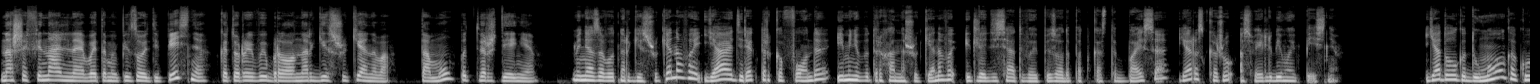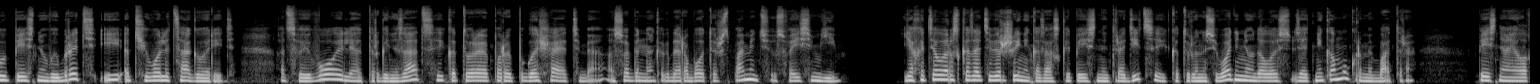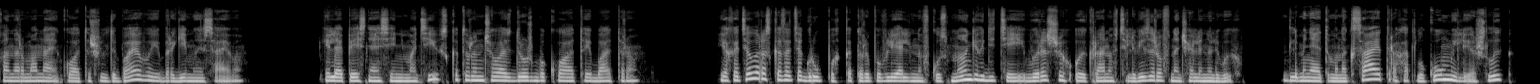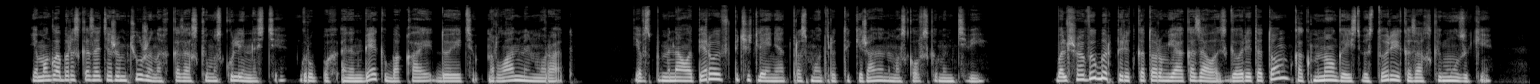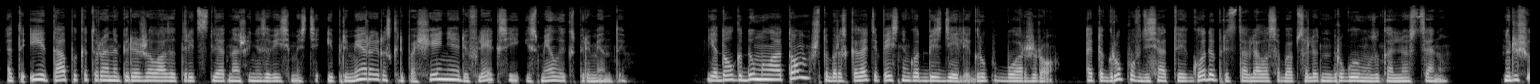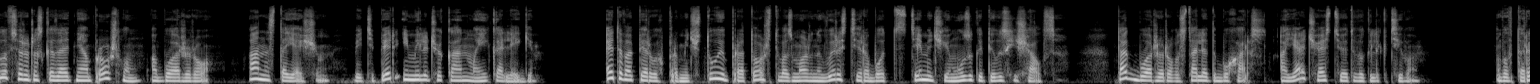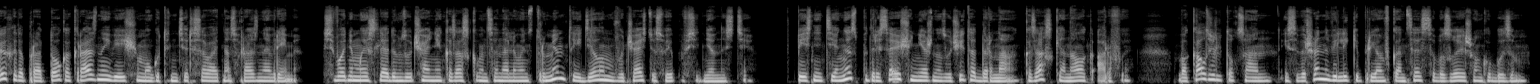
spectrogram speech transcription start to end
Наша финальная в этом эпизоде песня, которую выбрала Наргиз Шукенова, тому подтверждение. Меня зовут Наргиз Шукенова, я директорка фонда имени Батырхана Шукенова, и для десятого эпизода подкаста «Байса» я расскажу о своей любимой песне. Я долго думала, какую песню выбрать и от чего лица говорить. От своего или от организации, которая порой поглощает тебя, особенно когда работаешь с памятью своей семьи. Я хотела рассказать о вершине казахской песенной традиции, которую на сегодня не удалось взять никому, кроме Баттера. Песня Айлхан Армана и Куата Шульдыбаева и Ибрагима Исаева. Или о песне «Осенний мотив», с которой началась дружба Куата и Баттера. Я хотела рассказать о группах, которые повлияли на вкус многих детей, выросших у экранов телевизоров в начале нулевых. Для меня это Моноксайд, Рахат Лукум или Эшлык. Я могла бы рассказать о жемчужинах казахской маскулинности, группах Эненбек и Бакай, дуэте Нурлан Минмурат. Я вспоминала первые впечатления от просмотра Такижана на московском MTV. Большой выбор, перед которым я оказалась, говорит о том, как много есть в истории казахской музыки. Это и этапы, которые она пережила за 30 лет нашей независимости, и примеры раскрепощения, рефлексий и смелые эксперименты. Я долго думала о том, чтобы рассказать о песне «Год безделия» группы Буаржро, эта группа в десятые годы представляла собой абсолютно другую музыкальную сцену. Но решила все же рассказать не о прошлом, о Буажеро, а о настоящем, ведь теперь Эмиль Чакан — мои коллеги. Это, во-первых, про мечту и про то, что возможно вырасти и работать с теми, чьей музыкой ты восхищался. Так Буажеро стали это Бухарс, а я частью этого коллектива. Во-вторых, это про то, как разные вещи могут интересовать нас в разное время. Сегодня мы исследуем звучание казахского национального инструмента и делаем его частью своей повседневности. Песня ТНС потрясающе нежно звучит от Дарна, казахский аналог арфы. Вокал Жильтоксан и совершенно великий прием в конце с Сабазгой и Шанкубызом.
